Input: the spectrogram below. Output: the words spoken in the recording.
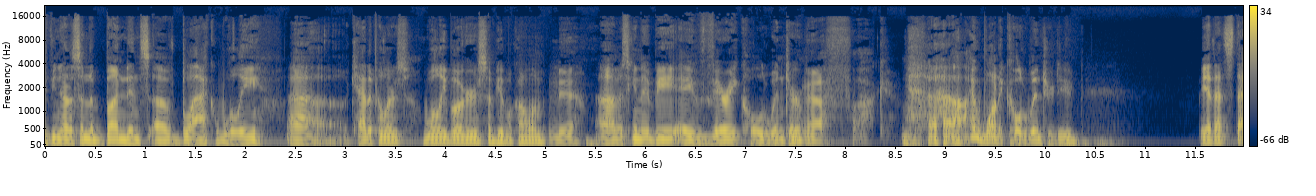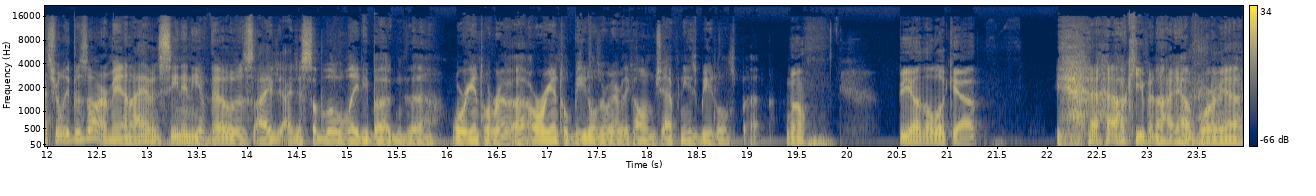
if you notice an abundance of black woolly uh, caterpillars, woolly boogers, some people call them, Yeah. um, it's going to be a very cold winter. Ah, fuck. I want a cold winter, dude. Yeah, that's that's really bizarre, man. I haven't seen any of those. I, I just saw the little ladybug, the oriental ro- uh, oriental beetles or whatever they call them, Japanese beetles. But Well, be on the lookout. yeah, I'll keep an eye out for them. Yeah,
